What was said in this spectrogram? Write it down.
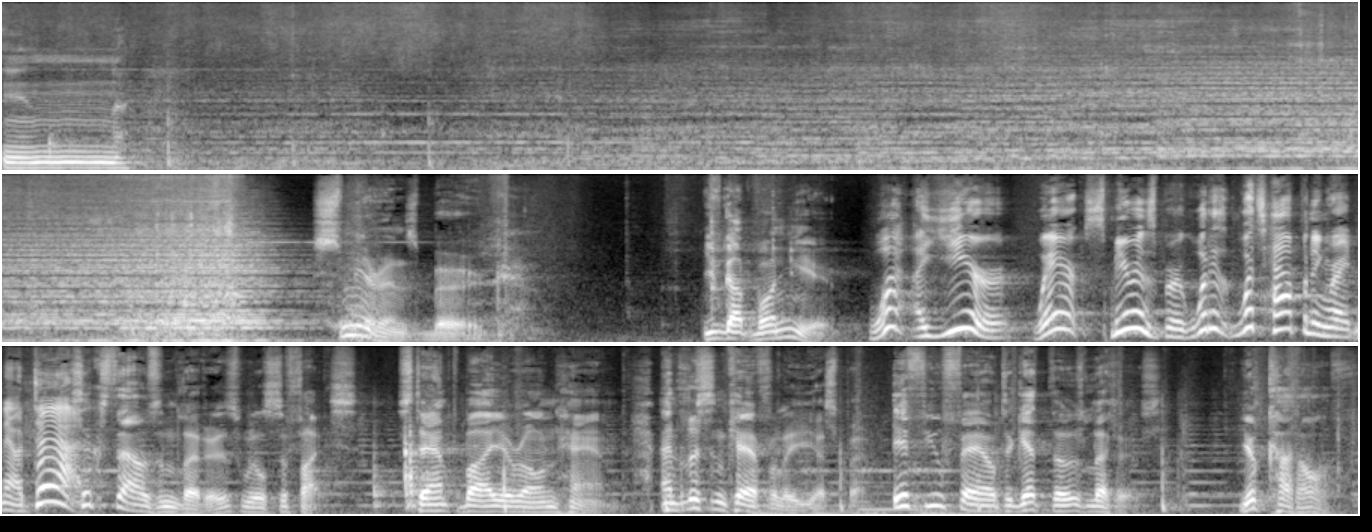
in. Smeerensburg. You've got one year. What? A year? Where? Smeerensburg? What is? What's happening right now, Dad? 6,000 letters will suffice, stamped by your own hand. And listen carefully, Jesper. If you fail to get those letters, you're cut off.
